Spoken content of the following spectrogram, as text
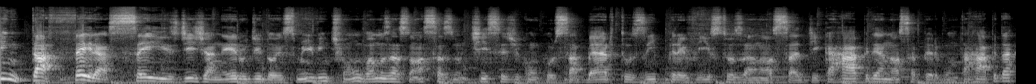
Quinta-feira, 6 de janeiro de 2021, vamos às nossas notícias de concurso abertos e previstos, a nossa dica rápida e a nossa pergunta rápida.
